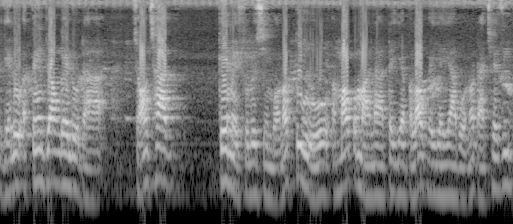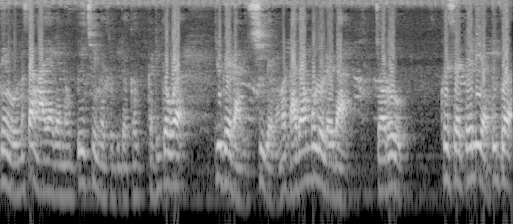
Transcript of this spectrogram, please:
တကယ်လို့အသင်းပြောင်းခဲ့လို့ဒါရောင်းချခဲ့မယ်ဆိုလို့ရှိရင်ပေါ့နော်သူ့ကိုအမောက်ပမာဏတရက်ဘလောက်ပဲရရပေါ့နော်ဒါချက်စီအသင်းကို25ရာခိုင်နှုန်းပေးချင်မယ်ဆိုပြီးတော့ဂတိကဝက်ပြုတ်ခဲ့တာရှိတယ်ပေါ့နော်ဒါကြောင့်မို့လို့လဲဒါကျွန်တော်တို့ခရစ်စတယ်တဲလီကသူ့အတွက်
